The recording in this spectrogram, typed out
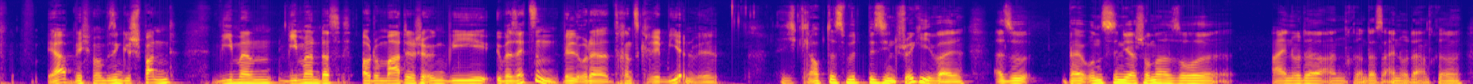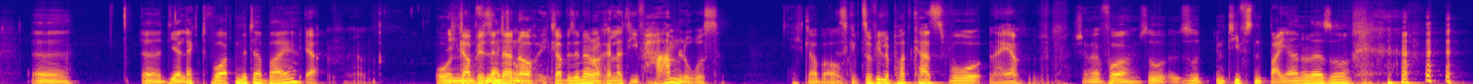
ja, bin ich mal ein bisschen gespannt, wie man, wie man das automatisch irgendwie übersetzen will oder transkribieren will. Ich glaube, das wird ein bisschen tricky, weil, also bei uns sind ja schon mal so ein oder andere, das ein oder andere äh, äh, Dialektwort mit dabei. Ja. Und Ich glaube, wir sind da noch, ich glaube, wir sind da noch relativ harmlos. Ich glaube auch. Es gibt so viele Podcasts, wo, naja, Stell mir vor, so, so im tiefsten Bayern oder so.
